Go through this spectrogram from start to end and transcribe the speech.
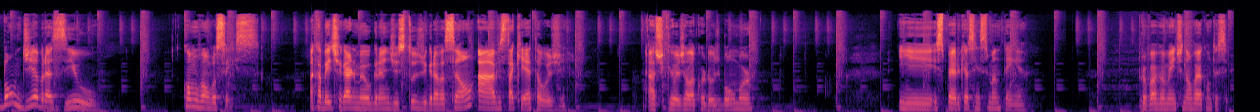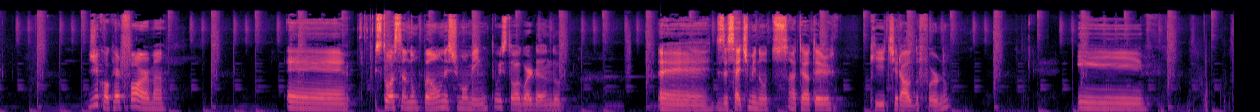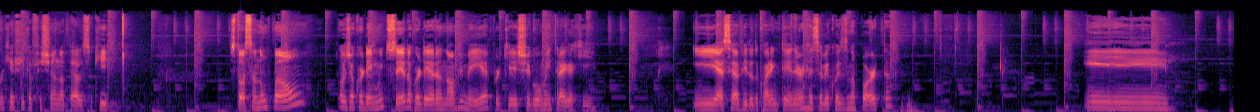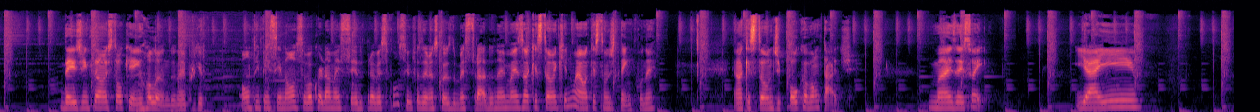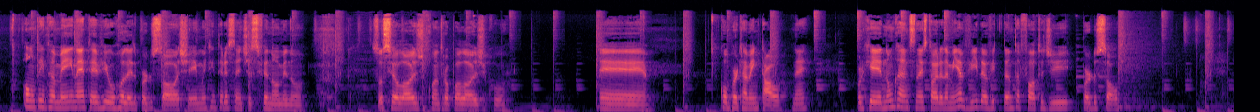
Bom dia, Brasil! Como vão vocês? Acabei de chegar no meu grande estúdio de gravação. A ave está quieta hoje. Acho que hoje ela acordou de bom humor. E espero que assim se mantenha. Provavelmente não vai acontecer. De qualquer forma, é... estou assando um pão neste momento. Estou aguardando é, 17 minutos até eu ter que tirá-lo do forno. E. Porque fica fechando a tela isso aqui? Estou assando um pão. Hoje acordei muito cedo, acordei era 9 e meia, porque chegou uma entrega aqui. E essa é a vida do quarentener, receber coisas na porta. E Desde então eu estou o quê? Enrolando, né? Porque ontem pensei, nossa, eu vou acordar mais cedo para ver se eu consigo fazer minhas coisas do mestrado, né? Mas a questão aqui não é uma questão de tempo, né? É uma questão de pouca vontade. Mas é isso aí. E aí. Ontem também, né, teve o rolê do pôr do sol. Achei muito interessante esse fenômeno sociológico, antropológico, é, comportamental, né? Porque nunca antes na história da minha vida eu vi tanta foto de pôr do sol.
